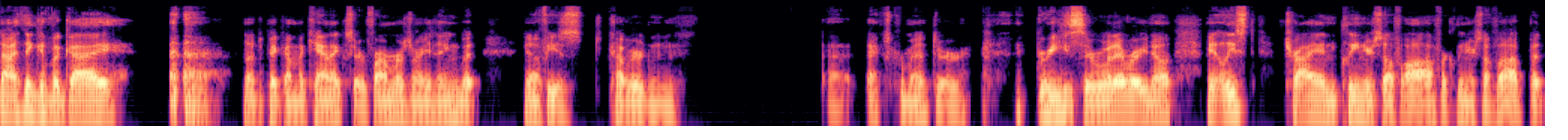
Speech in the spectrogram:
now I think if a guy, not to pick on mechanics or farmers or anything, but you know, if he's covered in uh, excrement or grease or whatever, you know, I mean, at least try and clean yourself off or clean yourself up. But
